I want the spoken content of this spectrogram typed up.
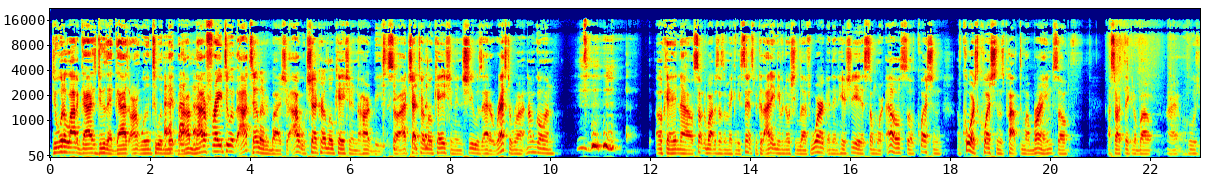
do what a lot of guys do that guys aren't willing to admit, but I'm not afraid to. I tell everybody, I will check her location in a heartbeat. So I checked her location, and she was at a restaurant, and I'm going, okay, now something about this doesn't make any sense because I didn't even know she left work, and then here she is somewhere else. So question, of course, questions popped through my brain. So I started thinking about, all right, who's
